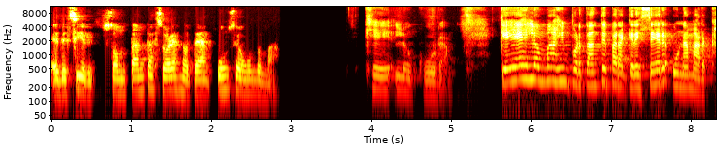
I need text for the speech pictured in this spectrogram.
Es decir, son tantas horas, no te dan un segundo más. Qué locura. ¿Qué es lo más importante para crecer una marca?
